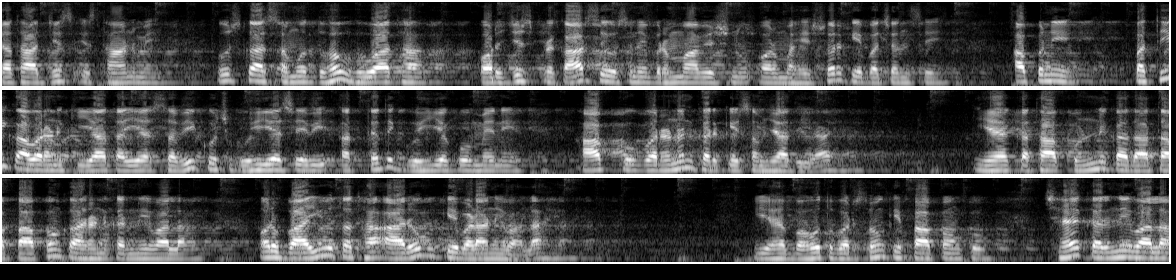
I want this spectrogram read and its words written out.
तथा जिस स्थान में उसका समुद्भव हुआ था और जिस प्रकार से उसने ब्रह्मा, विष्णु और महेश्वर के वचन से अपने पति का वर्ण किया था, यह सभी कुछ गुह्य से भी अत्यधिक गुह्य को मैंने आपको वर्णन करके समझा दिया है। यह कथा पुण्य का दाता पापों का हरण करने वाला और वायु तथा आरोग्य के बढ़ाने वाला है। यह बहुत वर्षों के पापों को क्षय करने वाला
